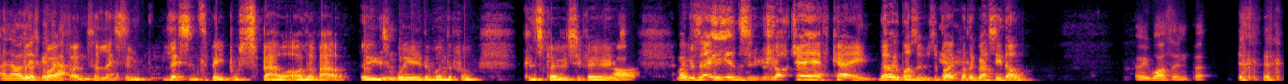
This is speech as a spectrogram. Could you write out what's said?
and I it's quite fun to listen listen to people spout on about these Mm. weird and wonderful conspiracy theories. Oh, it was the aliens who shot JFK. No, it wasn't. It was a bloke Yeah. on a grassy knoll. Oh, it wasn't, but there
